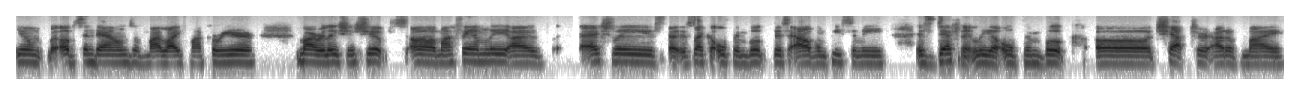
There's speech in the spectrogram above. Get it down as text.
you know ups and downs of my life my career my relationships uh my family. I've actually it's, it's, like an open book. This album piece of me is definitely an open book uh chapter out of my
